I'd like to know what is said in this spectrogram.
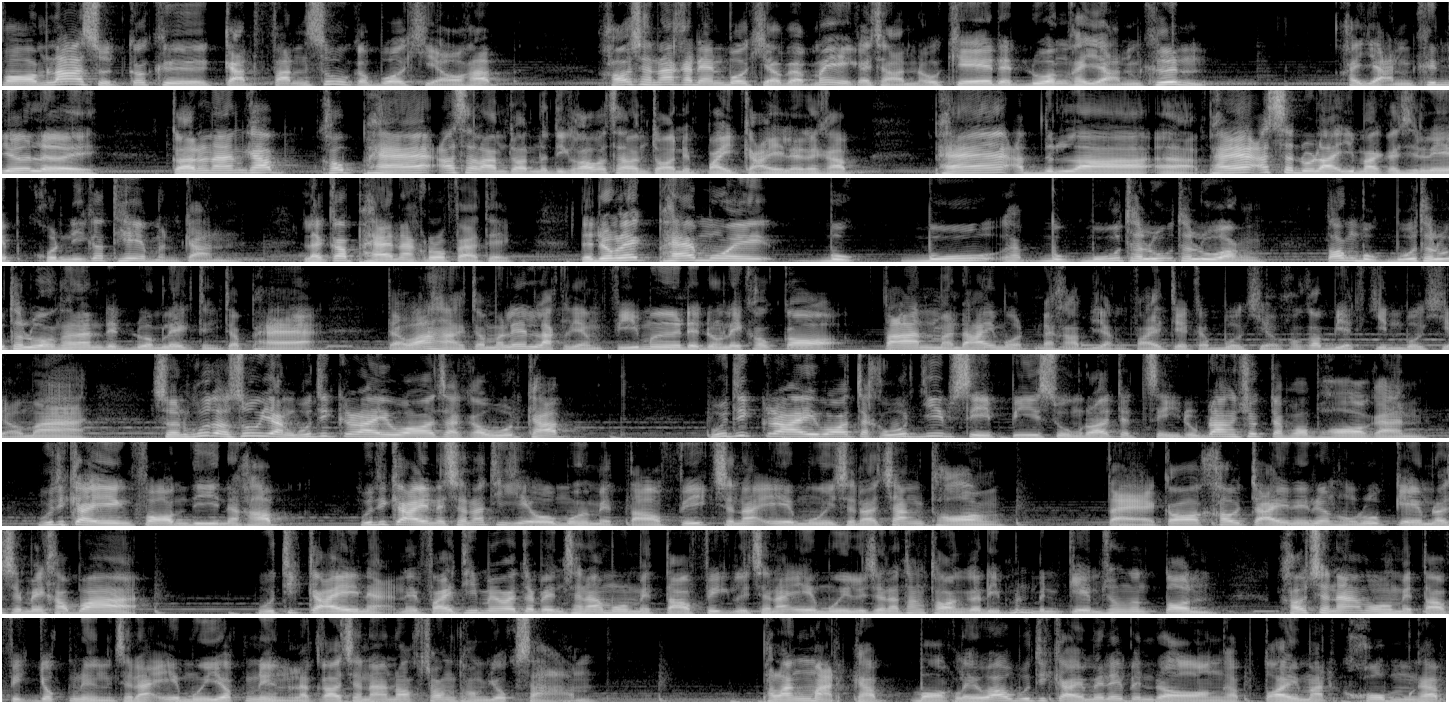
ฟอร์มล่าสุดก็คือกัดฟันสู้กับบัวเขียวครับ เขาชนะคะแนนบัวเขียวแบบไม่เอกฉันโอเค เด็ดดวงขยันขึ้น ขยันขึ้นเยอะเลย ก่อนหน้านั้นครับเขาแพ้อัสลามจอนนติคอฟอัสลามจอนเนี่ยไปไกลเลยนะครับ แพ้อับดุลลาอ่อแพ้อัสดุลลาอิมากาชิเลฟคนนี้ก็เทพเหมือนกัน แล้วก็แพ้นักรบแฟร์เทคเด็ดดวงเล็กแพ้มวยบุกบูครับบุกบูทะลุทะลวง ต้องบุกบูทะลุทะลวงเท่านั้นเด็ดดวงเล็กถึงจะแพ้ แต่ว่าหากจะมาเล่นหลักเหลี่ยมฝีมือเด็ดดวงเล็กเขาก็ต้านมาได้หมดนะครับอย่างไฟเจอกับบัวเขียวเขาก็เบียดกินบัวเขียวมา ส่วนคู่ต่อสู้อย่างวุฒิไกรวอจากอาวุธครับ วุฒิไกรวอจากอาวุธ24 ปีสูง 174 รูปร่างชกจะพอๆกัน วุฒิไกรเองฟอร์มดีนะครับ วุฒิไกรเนี่ยชนะ TKO โมฮัมเหม็ดตาฟิก ชนะเอมุยชนะช่างทอง แต่ก็เข้าใจในเรื่องของรูปเกมแล้วใช่ไหมครับว่า วุฒิไกรเนี่ยในไฟที่ไม่ว่าจะเป็นชนะโมฮัมเหม็ดตาฟิก หรือชนะเอมุยหรือชนะช่างทองก็ดีมันเป็นเกมช่วงต้นๆเขาชนะโมฮัมเหม็ดตาฟิกยกหนึ่งชนะเอมุยยกหนึ่งแล้วก็ชนะน็อกช่องทองยกสามพลังหมัดครับบอกเลยว่าวุฒิไกรไม่ได้เป็นรองครับต่อยหมัดคมครับ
